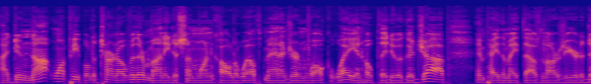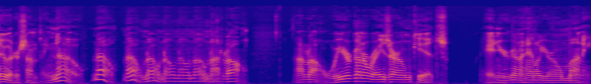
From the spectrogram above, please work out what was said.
I do not want people to turn over their money to someone called a wealth manager and walk away and hope they do a good job and pay them $8,000 a year to do it or something. No, no, no, no, no, no, no, not at all. Not at all. We are going to raise our own kids and you're going to handle your own money.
